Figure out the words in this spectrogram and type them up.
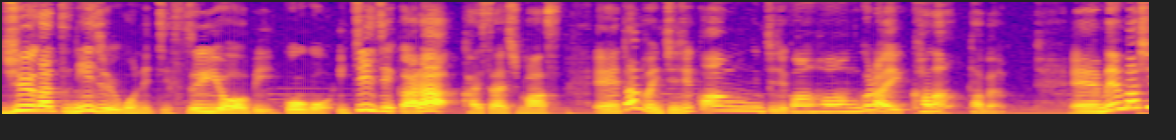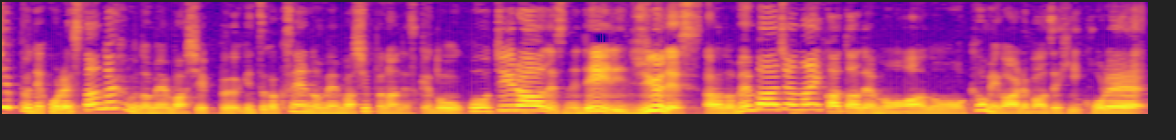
10月25日水曜日午後1時から開催します。えー、多分1時間、1時間半ぐらいかな？多分。えー、メンバーシップでこれスタンド FM のメンバーシップ月額1000円のメンバーシップなんですけどこちらはですね出入り自由ですあのメンバーじゃない方でもあの興味があればぜひこれ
